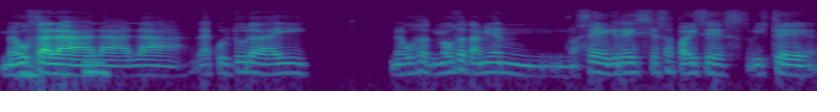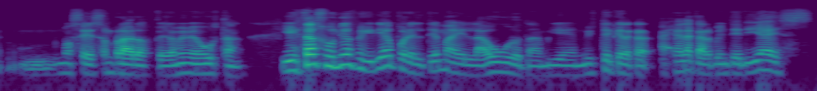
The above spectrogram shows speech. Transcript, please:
Me gusta la, la, la, la cultura de ahí. Me gusta, me gusta también, no sé, Grecia, esos países, viste, no sé, son raros, pero a mí me gustan. Y Estados Unidos me iría por el tema del laburo también, viste que allá la carpintería es,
